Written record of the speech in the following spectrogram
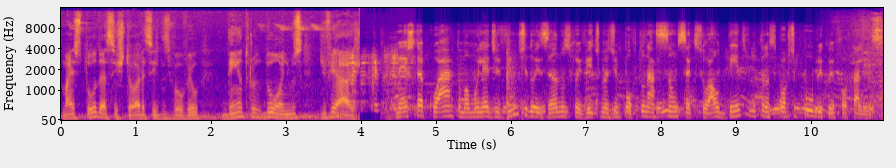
mas toda essa história se desenvolveu dentro do ônibus de viagem. Nesta quarta, uma mulher de 22 anos foi vítima de importunação sexual dentro do transporte público em Fortaleza.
